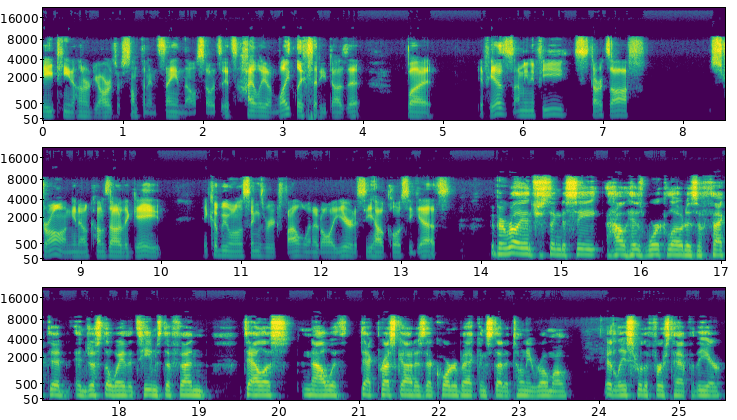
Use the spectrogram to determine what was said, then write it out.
1800 yards or something insane though, so it's it's highly unlikely that he does it. But if he has, I mean, if he starts off strong, you know, comes out of the gate, it could be one of those things where you're following it all year to see how close he gets. It'd be really interesting to see how his workload is affected and just the way the teams defend Dallas now with Dak Prescott as their quarterback instead of Tony Romo, at least for the first half of the year.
